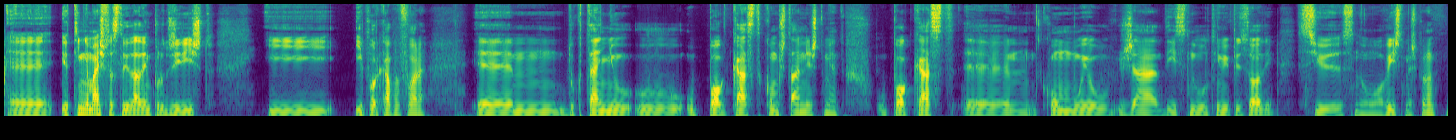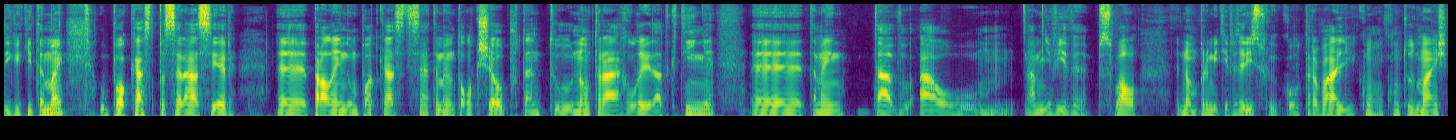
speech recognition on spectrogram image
uh, eu tinha mais facilidade em produzir isto e, e pôr cá para fora um, ehm, do que tenho o, o, podcast como está neste momento. O podcast, um, ehm, como eu já disse no último episódio, se, se não ouviste, mas pronto, digo aqui também, o podcast passará a ser Uh, para além de um podcast, é também um talk show, portanto não terá a regularidade que tinha. Uh, também dado ao, à minha vida pessoal não me permitia fazer isso, com o trabalho e com, com tudo mais,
